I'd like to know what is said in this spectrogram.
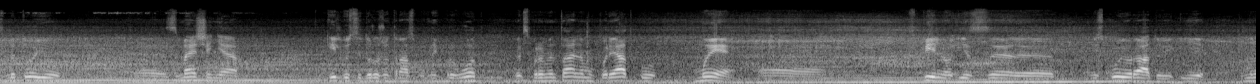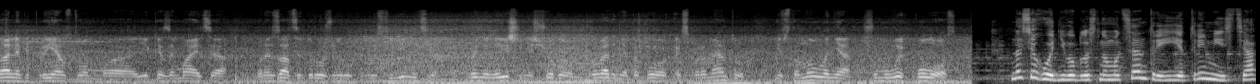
з метою зменшення кількості дорожньо-транспортних пригод в експериментальному порядку ми спільно із міською радою і комунальним підприємством, е, яке займається організацією дорожнього руху в місті Вінниці, прийняли рішення щодо проведення такого експерименту і встановлення шумових полос. На сьогодні в обласному центрі є три місця,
